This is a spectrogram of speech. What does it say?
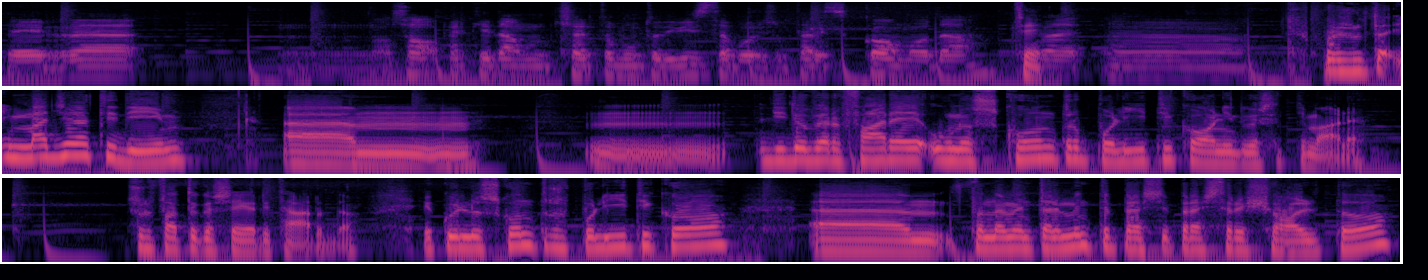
per non so, perché da un certo punto di vista può risultare scomoda. Sì. Cioè, uh... risulta- immaginati di, um, mm, di dover fare uno scontro politico ogni due settimane sul fatto che sei in ritardo e quello scontro politico um, fondamentalmente per, per essere sciolto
